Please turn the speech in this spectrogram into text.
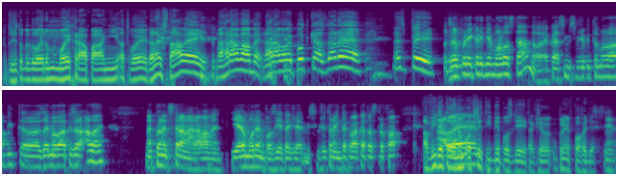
Protože to by bylo jenom moje chrápání a tvoje, Dané, vstávej, nahráváme, nahráváme podcast, Dané, nespí. To se úplně klidně mohlo stát, no. Jako já si myslím, že by to mohla být uh, zajímavá epizoda, ale nakonec teda nahráváme jenom o den později, takže myslím, že to není taková katastrofa. A vyjde ale... to jenom o tři týdny později, takže úplně v pohodě. Přesně.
